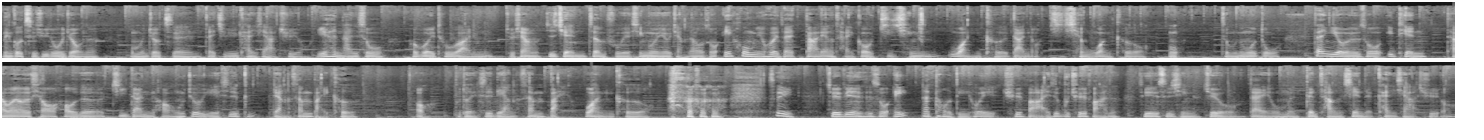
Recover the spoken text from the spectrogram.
能够持续多久呢？我们就只能再继续看下去哦。也很难说会不会突然，就像之前政府的新闻有讲到说，诶，后面会再大量采购几千万颗蛋哦，几千万颗哦，哦，怎么那么多？但也有人说，一天台湾要消耗的鸡蛋好像就也是两三百颗哦，不对，是两三百万颗哦。所以就会变成是说，哎，那到底会缺乏还是不缺乏呢？这件事情就有带我们更长线的看下去哦。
